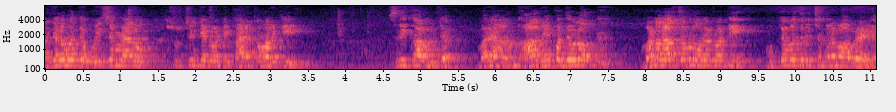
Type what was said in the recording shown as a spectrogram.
ప్రజల మధ్య వైషమ్యాలు సృష్టించేటువంటి కార్యక్రమానికి శ్రీకారం చుట్టారు మరి ఆ- ఆ నేపథ్యంలో మన రాష్ట్రంలో ఉన్నటువంటి ముఖ్యమంత్రి చంద్రబాబు నాయుడు గారు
